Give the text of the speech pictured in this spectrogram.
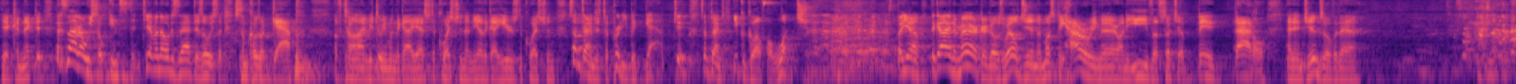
they're connected. But it's not always so instant. You ever notice that? There's always like some kind of gap of time between when the guy asks the question and the other guy hears the question. Sometimes it's a pretty big gap too. Sometimes you could go out for lunch. But you know, the guy in America goes, Well, Jim, it must be harrowing there on the eve of such a big battle. And then Jim's over there.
